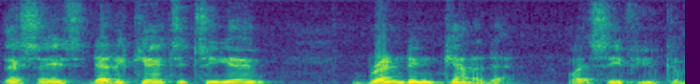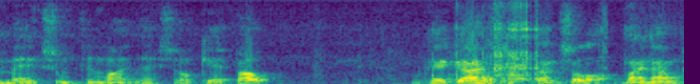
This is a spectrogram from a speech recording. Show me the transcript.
This is dedicated to you, Brendan Kennedy. Let's see if you can make something like this. Okay, pal? Okay, guys? Thanks a lot. Bye now.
